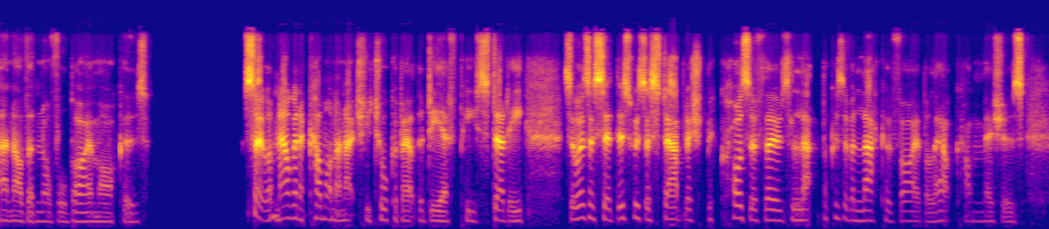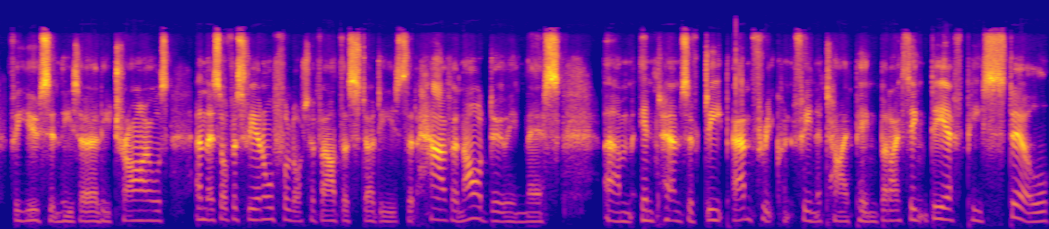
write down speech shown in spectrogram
and other novel biomarkers. So I'm now going to come on and actually talk about the DFP study. So as I said, this was established because of those because of a lack of viable outcome measures for use in these early trials. And there's obviously an awful lot of other studies that have and are doing this um, in terms of deep and frequent phenotyping. But I think DFP still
